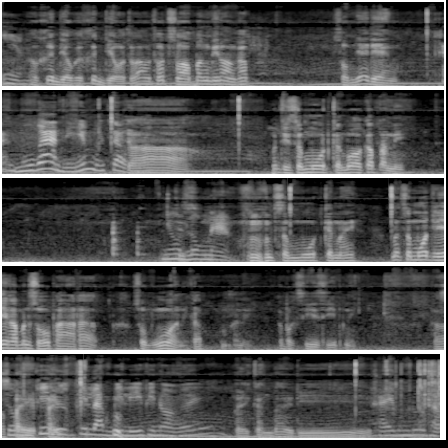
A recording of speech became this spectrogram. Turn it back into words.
อีหยังเอาขึ้นเดียวก็ขึ้นเดียวแต่ว่าเอาทดสอบเบ้างพี่น้องครับ สมยายแดงขันหมู่บ้านนี่มื้อเจ้าจ้า มันสิสมูทกันบ่กับอันนี้ โยนลงน้ำสมูทกันไหม มันสมูทดีครับ มันโสภาถ้าสมง่วนี่ครับ อันนี้กับบักซีซีนี่เอาสมไปที่ไปลึกที่ลำบิลีพี่น้องเอ้ยไปกันได้ดี ใครมึงดูเถา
